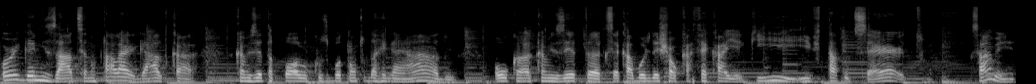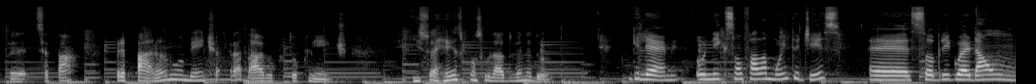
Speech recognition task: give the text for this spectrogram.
organizado, você não está largado com a camiseta polo com os botões tudo arreganhado, ou com a camiseta que você acabou de deixar o café cair aqui e tá tudo certo, sabe? É, você tá preparando um ambiente agradável para o teu cliente. Isso é responsabilidade do vendedor. Guilherme, o Nixon fala muito disso, é, sobre guardar um,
